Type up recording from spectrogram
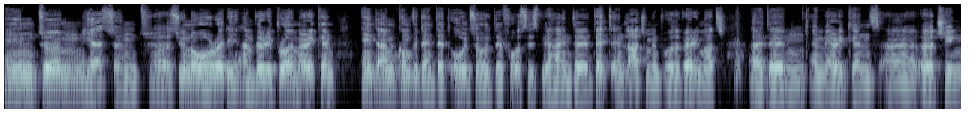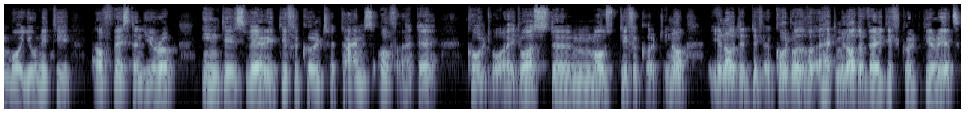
And um, yes, and uh, as you know already, I'm very pro American, and I'm confident that also the forces behind that enlargement were very much uh, the um, Americans uh, urging more unity of Western Europe in these very difficult times of uh, the Cold War. It was the most difficult. You know, you know, the Cold War had a lot of very difficult periods.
